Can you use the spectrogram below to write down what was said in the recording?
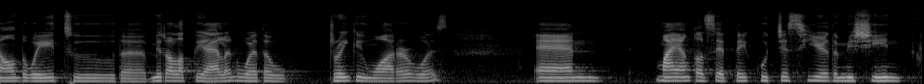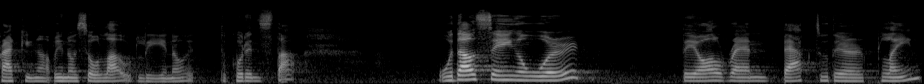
all the way to the middle of the island where the drinking water was. And my uncle said they could just hear the machine cracking up, you know, so loudly, you know, it couldn't stop. Without saying a word, they all ran back to their plane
